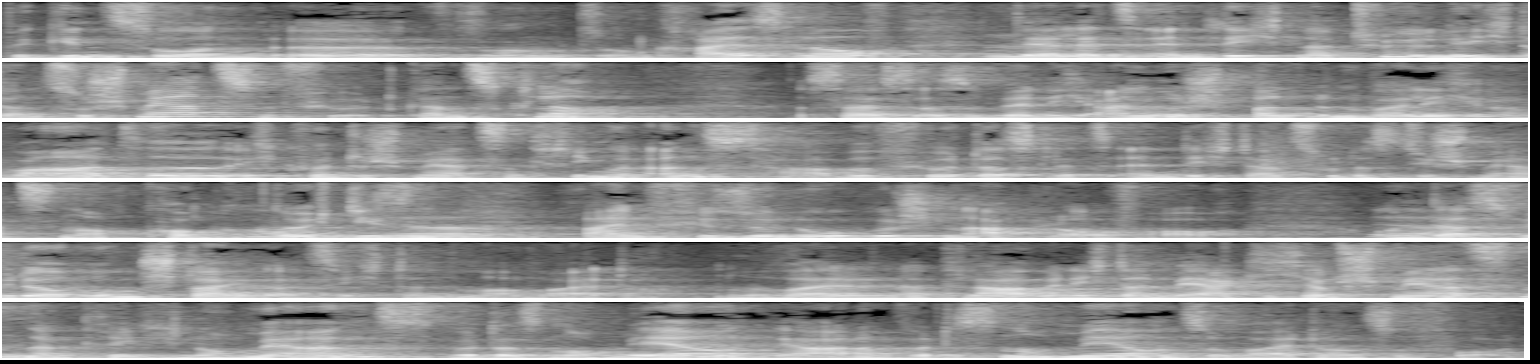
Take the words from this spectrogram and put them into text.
beginnt so ein, äh, so ein, so ein Kreislauf, der mhm. letztendlich natürlich dann zu Schmerzen führt, ganz klar. Das heißt also, wenn ich angespannt bin, weil ich erwarte, ich könnte Schmerzen kriegen und Angst habe, führt das letztendlich dazu, dass die Schmerzen auch kommen. Komm, durch diesen ja. rein physiologischen Ablauf auch. Und ja. das wiederum steigert sich dann immer weiter. Ne, weil, na klar, wenn ich dann merke, ich habe Schmerzen, dann kriege ich noch mehr Angst, wird das noch mehr und ja, dann wird es noch mehr und so weiter und so fort.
